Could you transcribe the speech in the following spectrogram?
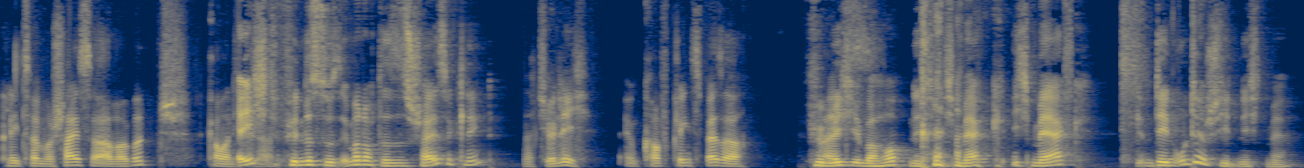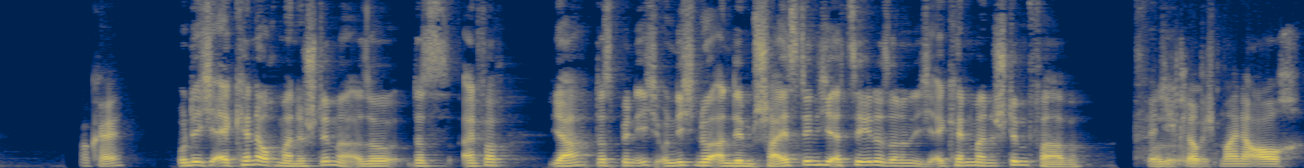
Klingt zwar immer scheiße, aber gut, kann man nicht Echt? ändern. Findest du es immer noch, dass es scheiße klingt? Natürlich. Im Kopf klingt's besser. Für mich überhaupt nicht. Ich merk, ich merk den Unterschied nicht mehr. Okay. Und ich erkenne auch meine Stimme. Also, das einfach, ja, das bin ich. Und nicht nur an dem Scheiß, den ich erzähle, sondern ich erkenne meine Stimmfarbe. Für Also- die glaube ich meine auch.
